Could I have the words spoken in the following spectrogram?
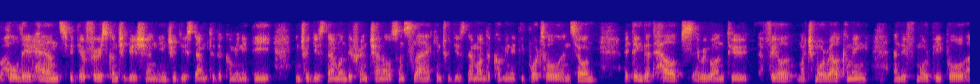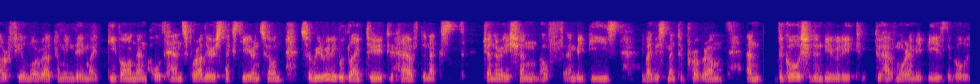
hold their hands with their first contribution, introduce them to the community, introduce them on different channels on Slack, introduce them on the community portal and so on. I think that helps everyone to feel much more welcoming. And if more people are feel more welcoming, they might give on and hold hands for others next year and so on. So we really would like to, to have the next generation of MVPs by this mentor program. And the goal shouldn't be really to, to have more MVPs. The goal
